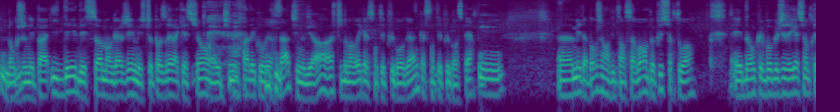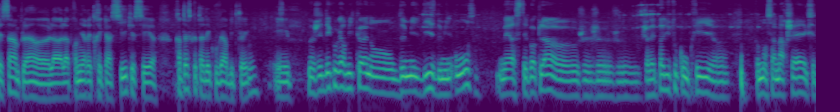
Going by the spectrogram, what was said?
Mhm. Donc, je n'ai pas idée des sommes engagées, mais je te poserai la question et tu nous feras découvrir ça. Tu nous diras, hein, je te demanderai quels sont tes plus gros gains, quelles sont tes plus grosses pertes. Euh, mais d'abord, j'ai envie d'en savoir un peu plus sur toi. Et donc, j'ai des questions très simples. Hein. Euh, la, première est très classique. C'est euh, quand est-ce que tu as découvert Bitcoin? Et... J'ai découvert Bitcoin en 2010-2011. Mais à cette époque-là, je n'avais pas du tout compris comment ça marchait, etc.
